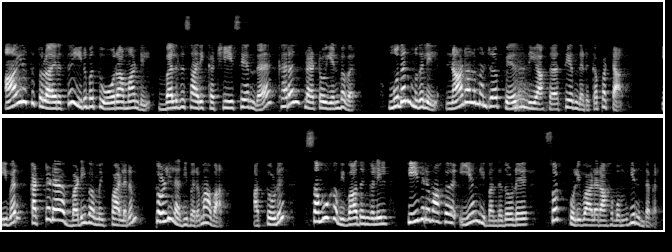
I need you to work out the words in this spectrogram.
ஆயிரத்தி தொள்ளாயிரத்து இருபத்தி ஓராம் ஆண்டில் வலதுசாரி கட்சியை சேர்ந்த கரண் பிளாட்டோ என்பவர் முதன் முதலில் நாடாளுமன்ற பிரதிநிதியாக தேர்ந்தெடுக்கப்பட்டார். இவர் கட்டட வடிவமைப்பாளரும் தொழிலதிபரும் ஆவார். அத்தோடு சமூக விவாதங்களில் தீவிரமாக இயங்கி வந்ததோடு சொற்பொழிவாளராகவும் இருந்தவர்.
